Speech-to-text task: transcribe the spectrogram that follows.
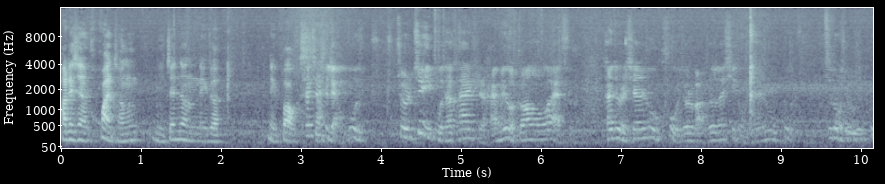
partition 换成你真正的那个那个 box 它这是两步，就是这一步它开始还没有装 OS，它就是先入库，就是把所有的系统先入库，自动就入库。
